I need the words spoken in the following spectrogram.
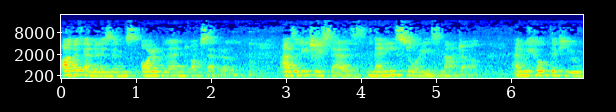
other feminisms, or a blend of several. As Adichie says, many stories matter. And we hope that you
